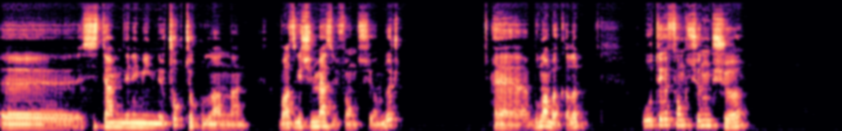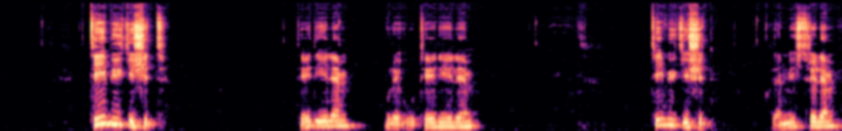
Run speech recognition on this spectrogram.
e, sistem deneyiminde çok çok kullanılan vazgeçilmez bir fonksiyondur. E, buna bakalım. UT fonksiyonum şu. T büyük eşit. T diyelim. Buraya UT diyelim. T büyük eşit. Kalemleştirelim.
